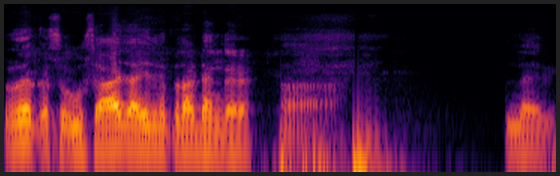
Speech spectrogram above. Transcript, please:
ਉਹਦਾ ਕਸੂਸ ਆ ਚਾਹੀਦਾ ਨੇ ਪਤਾ ਡੰਗਰ। ਆ ਲੈ ਵੀ।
